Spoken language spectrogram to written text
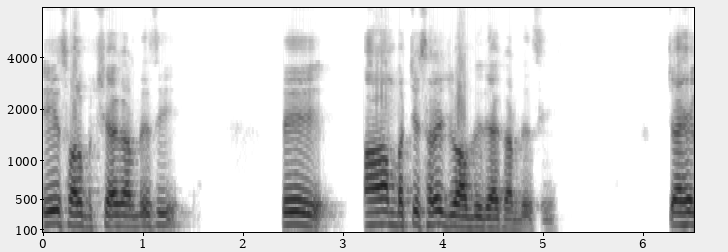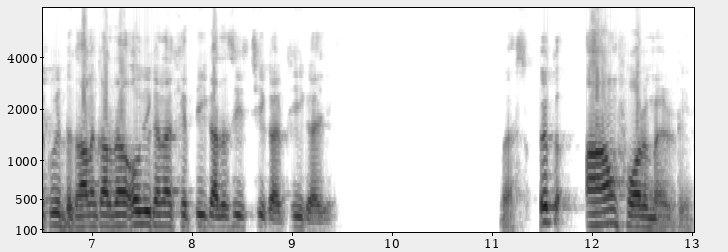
ਇਹ ਸਵਾਲ ਪੁੱਛਿਆ ਕਰਦੇ ਸੀ ਤੇ ਆਮ ਬੱਚੇ ਸਾਰੇ ਜਵਾਬ ਦੇ ਦਿਆ ਕਰਦੇ ਸੀ। ਚਾਹੇ ਕੋਈ ਦੁਕਾਨ ਕਰਦਾ, ਉਹ ਵੀ ਕਹਿੰਦਾ ਖੇਤੀ ਕਰਦਾ ਸੀ, ਠੀਕ ਹੈ ਠੀਕ ਹੈ ਜੀ। ਬਸ। ਇੱਕ ਆਮ ਫਾਰਮੈਲਿਟੀ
